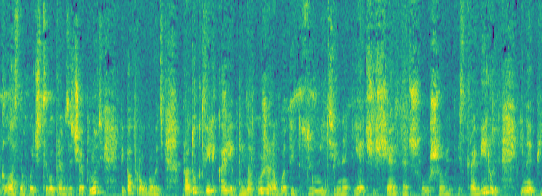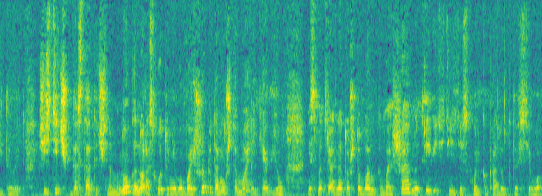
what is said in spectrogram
Классно, хочется его прям зачерпнуть и попробовать. Продукт великолепный, на коже работает изумительно и очищает, и отшелушивает, и скрабирует, и напитывает. Частичек достаточно много, но расход у него большой, потому что маленький объем. Несмотря на то, что банка большая, внутри, видите, здесь сколько продуктов всего.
